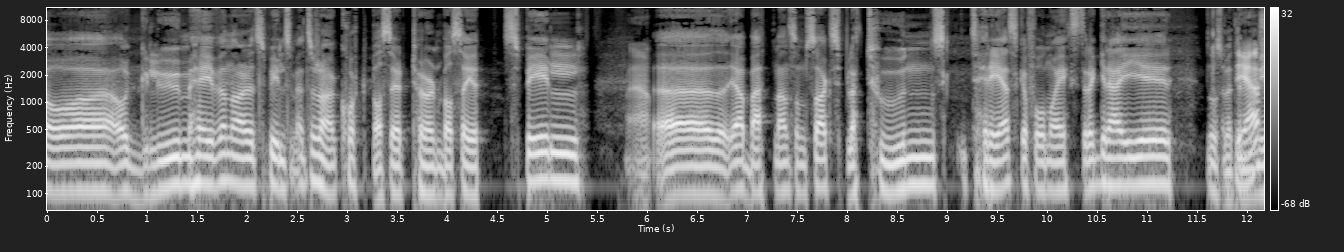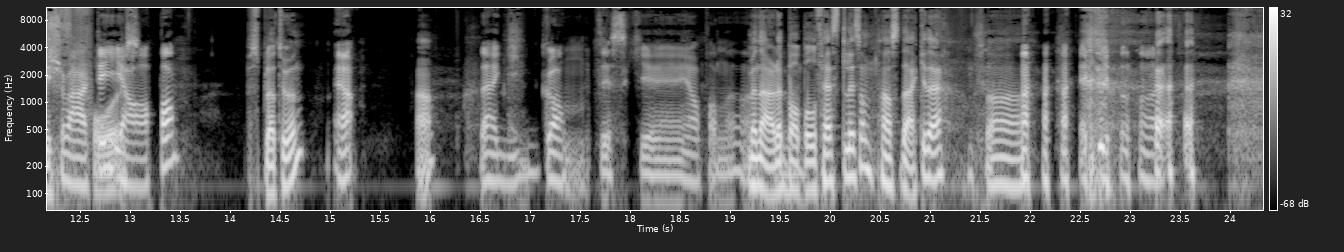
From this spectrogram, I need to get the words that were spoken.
og, og Gloomhaven er et spill som heter sånn kortbasert, turnbasert spill. ja. Uh, ja, Batman, som sagt. Splatoon 3 skal få noe ekstra greier. Noe som heter Det er Myth svært i Force. Japan. Splatoon? Ja. Ja. Det er gigantisk i Japan. det. Men er det Bubblefest, liksom? Altså, det er ikke det. Så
